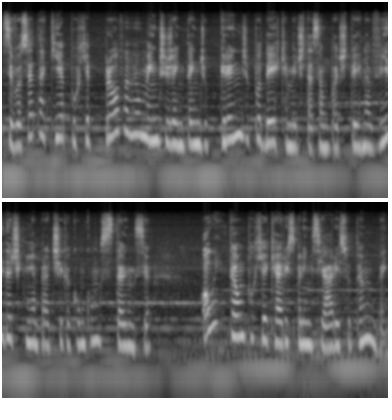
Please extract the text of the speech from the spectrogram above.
se você está aqui é porque provavelmente já entende o grande poder que a meditação pode ter na vida de quem a pratica com constância, ou então porque quer experienciar isso também.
